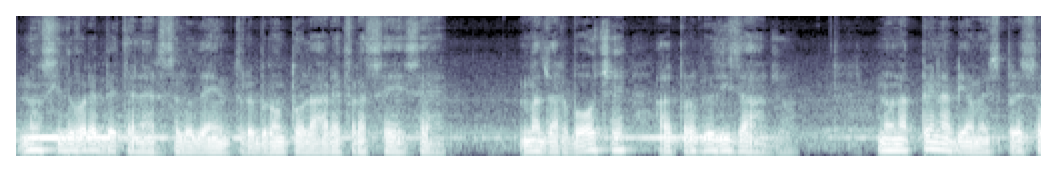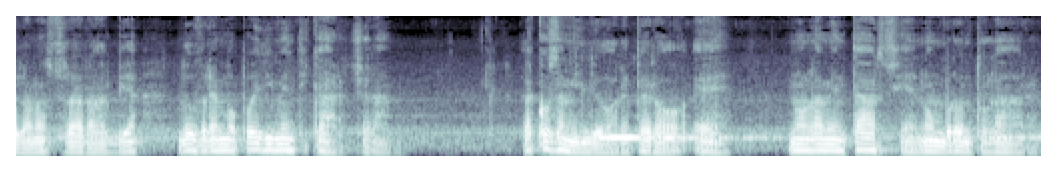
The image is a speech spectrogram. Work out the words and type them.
non si dovrebbe tenerselo dentro e brontolare fra sé e sé, ma dar voce al proprio disagio. Non appena abbiamo espresso la nostra rabbia, dovremmo poi dimenticarcela. La cosa migliore però è non lamentarsi e non brontolare.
